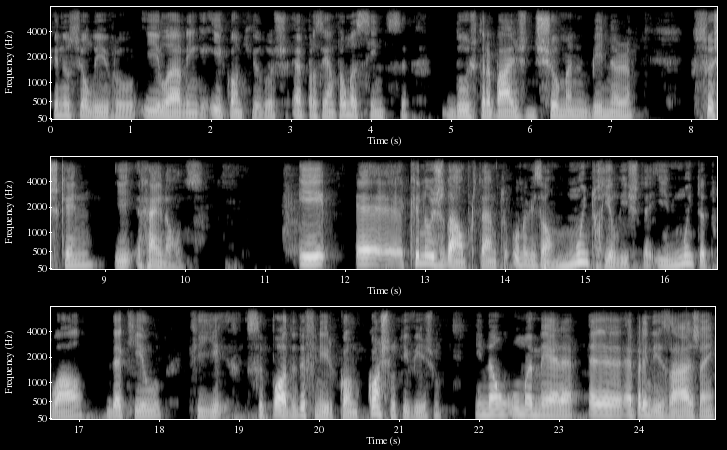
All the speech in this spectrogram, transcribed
que no seu livro E-Learning e Conteúdos apresenta uma síntese dos trabalhos de Schumann, Binner, Susskind e Reynolds. E eh, que nos dão, portanto, uma visão muito realista e muito atual daquilo que se pode definir como construtivismo e não uma mera uh, aprendizagem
